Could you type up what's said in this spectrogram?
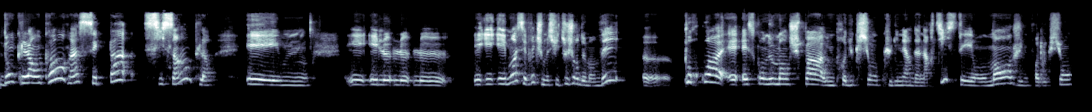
donc là encore, hein, c'est pas si simple. Et, et, et moi, c'est vrai que je me suis toujours demandé euh, pourquoi est-ce qu'on ne mange pas une production culinaire d'un artiste et on mange une production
